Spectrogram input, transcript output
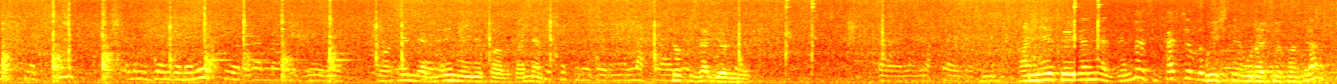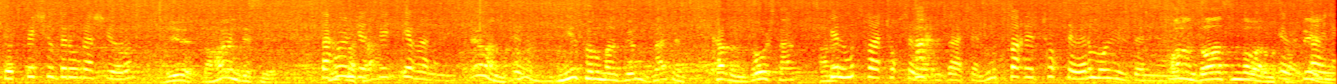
İçin elimizden geleni yapıyoruz Allah'ın izniyle. Ellerine, emeğine sağlık annem. Teşekkür ederim. Allah razı olsun. Çok güzel görünüyor. Sağ ol, Allah razı olsun. Anneye söylenmez denmez. Kaç yıldır bu işte uğraşıyorsun falan? 4-5 yıldır uğraşıyorum. Diye daha öncesi. Daha Mutlaka. öncesi ev hanımıyım. Ev hanımı. Ama Niye sorulmaz diyorum zaten kadın doğuştan hani Ben mutfağı çok severim zaten. Mutfağı çok severim o yüzden yani. onun doğasında var mutfak Evet, değil aynen mi?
